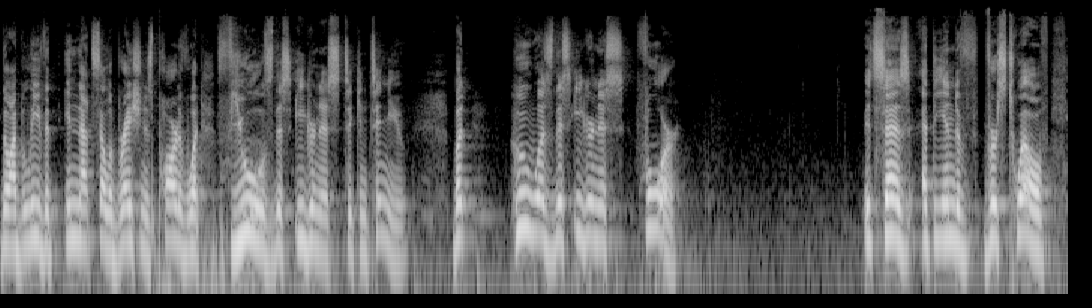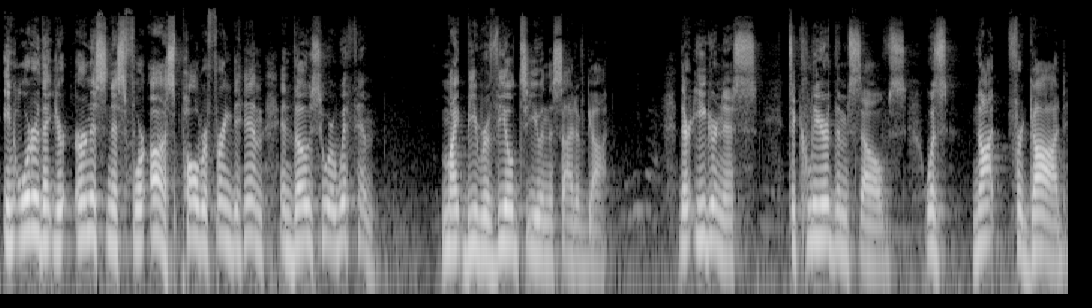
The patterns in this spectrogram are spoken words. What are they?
though I believe that in that celebration is part of what fuels this eagerness to continue. But who was this eagerness for? It says at the end of verse 12, in order that your earnestness for us, Paul referring to him and those who are with him, might be revealed to you in the sight of God. Their eagerness to clear themselves was not for God,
